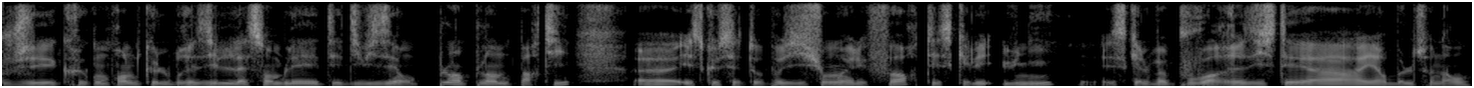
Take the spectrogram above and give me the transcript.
j'ai cru comprendre que le Brésil, l'Assemblée était divisée en plein plein de partis. Euh, est-ce que cette opposition, elle est forte? Est-ce qu'elle est unie? Est-ce qu'elle va pouvoir résister à Jair Bolsonaro?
